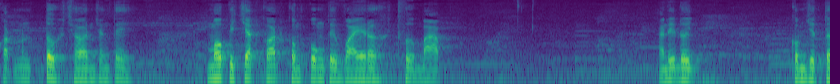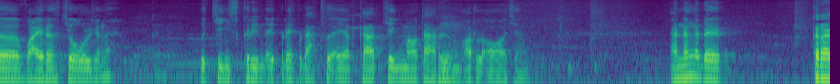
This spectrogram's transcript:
គាត់មិនទោសច្រើនអញ្ចឹងទេមកពីចិត្តគាត់កំពុងតែវាយរើសធ្វើបាបអានេះដូច កុំព្យូទ័រ virus ចូលអញ្ចឹងណាវាចេញ screen អីផ្ដេសផ្ដាស់ធ្វើអីអត់កើតចេញមកតែរឿងអត់ល្អអញ្ចឹងអាហ្នឹងដែលក្រៅ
